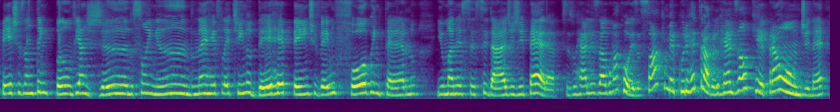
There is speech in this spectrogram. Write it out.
peixes há um tempão, viajando, sonhando, né, refletindo, de repente veio um fogo interno e uma necessidade de, pera, preciso realizar alguma coisa. Só que Mercúrio retrógrado, realizar o quê? Para onde, né?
